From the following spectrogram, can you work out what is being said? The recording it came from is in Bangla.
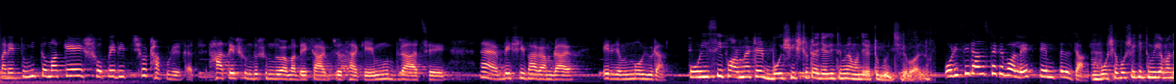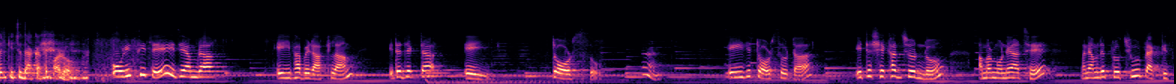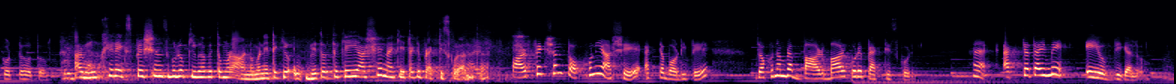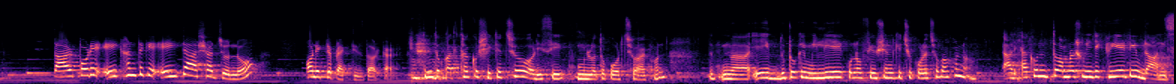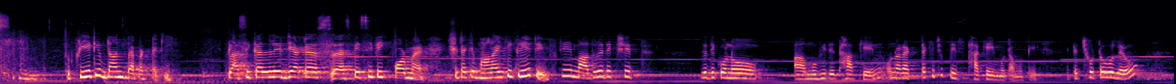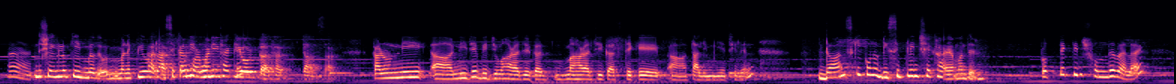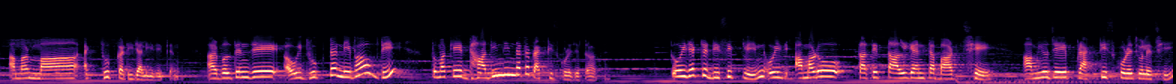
মানে তুমি তোমাকে সঁপে দিচ্ছ ঠাকুরের কাছে। হাতের সুন্দর সুন্দর আমাদের কার্য থাকে মুদ্রা আছে। হ্যাঁ বেশিরভাগ আমরা এর যেমন ময়ূরা। ওড়িশি ফরম্যাটের বৈশিষ্ট্যটা যদি তুমি আমাদের একটু বুঝিয়ে বলো। ওড়িশি ডান্সটাকে বলে টেম্পল ডান্স। বসে বসে কি তুমি আমাদের কিছু দেখাতে পারো? ওড়িশিতে এই যে আমরা এইভাবে রাখলাম এটা যে একটা এই টর্সো হ্যাঁ? এই যে টর্সোটা এটা শেখার জন্য আমার মনে আছে মানে আমাদের প্রচুর প্র্যাকটিস করতে হতো। আর মুখের এক্সপ্রেশনসগুলো কীভাবে তোমরা আনো? মানে এটা কি ভেতর থেকেই আসে নাকি এটাকে প্র্যাকটিস করে আনতে পারফেকশন তখনই আসে একটা বডিতে যখন আমরা বারবার করে প্র্যাকটিস করি। হ্যাঁ একটা টাইমে এই অবধি গেল। তারপরে এইখান থেকে এইটা আসার জন্য অনেকটা প্র্যাকটিস দরকার। তুমি তো কত্থকও শিখেছো ওড়িশি মূলত করছ এখন। এই দুটোকে মিলিয়ে কোনো ফিউশন কিছু করেছ কখনো? আর এখন তো আমরা শুনি যে ক্রিয়েটিভ ডান্স তো ক্রিয়েটিভ ডান্স ব্যাপারটা কি? ক্লাসিক্যালের যে একটা স্পেসিফিক ফরম্যাট সেটাকে ভাঙাই কি ক্রিয়েটিভ যে মাধুরী দীক্ষিত যদি কোনো মুভিতে থাকেন ওনার একটা কিছু পিস থাকেই মোটামুটি। একটা ছোট হলেও হ্যাঁ। কিন্তু সেগুলো কি মানে পিওর ক্লাসিক্যাল ফরম্যাট থাকে? পিওর কাথাক ডান্সার কারণ উনি নিজে বিরজু মহারাজের কাছ মহারাজির কাছ থেকে তালিম নিয়েছিলেন। ডান্স কি কোনো ডিসিপ্লিন শেখায় আমাদের? প্রত্যেক দিন সন্ধেবেলায় আমার মা এক ধূপকাঠি জ্বালিয়ে দিতেন। আর বলতেন যে ওই ধূপটা নেভা অবধি তোমাকে ধা দিন দিন দাটা প্র্যাকটিস করে যেতে হবে। তো ওই যে একটা ডিসিপ্লিন ওই আমারও তাতে তাল জ্ঞানটা বাড়ছে আমিও যে প্র্যাকটিস করে চলেছি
